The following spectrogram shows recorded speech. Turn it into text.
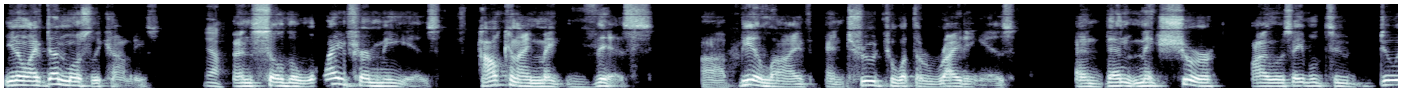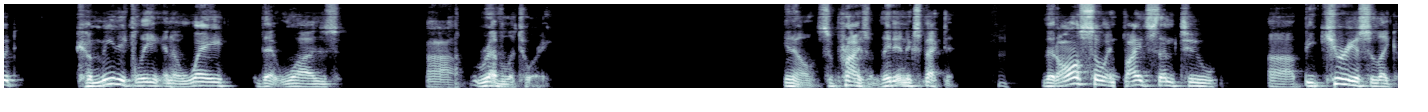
You know, I've done mostly comedies. Yeah. And so the why for me is how can I make this uh, be alive and true to what the writing is, and then make sure I was able to do it comedically in a way that was uh, revelatory. You know, surprise them. They didn't expect it. Hmm. That also invites them to uh, be curious, like,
